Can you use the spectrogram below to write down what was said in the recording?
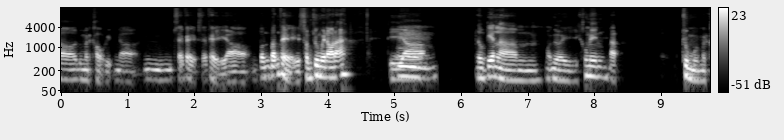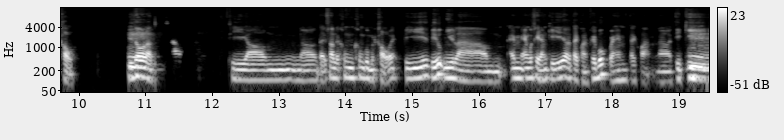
uh, mật khẩu uh, sẽ phải sẽ phải uh, vẫn vẫn phải sống chung với nó đã thì uh, đầu tiên là mọi người không nên đặt trùng một mật khẩu lý do là thì um, uh, tại sao lại không không cùng mật khẩu ấy ví ví dụ như là em em có thể đăng ký tài khoản Facebook của em tài khoản uh, Tiki ừ.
